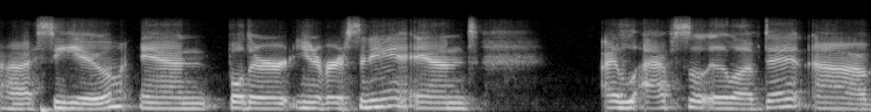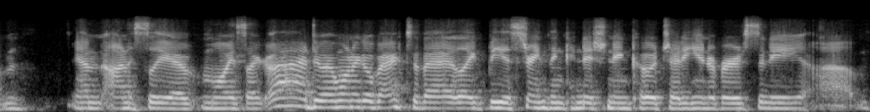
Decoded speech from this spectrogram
uh, CU and Boulder University, and I absolutely loved it. Um, and honestly i'm always like ah do i want to go back to that? Like be a strength and conditioning coach at a university um,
